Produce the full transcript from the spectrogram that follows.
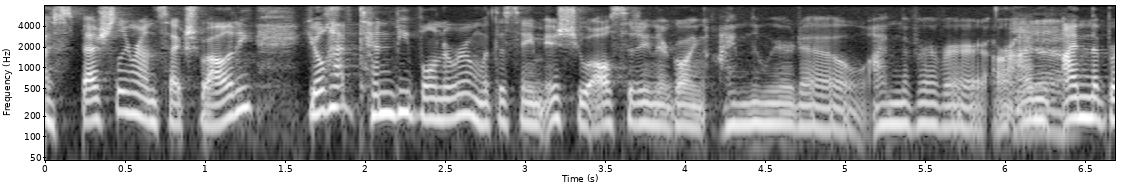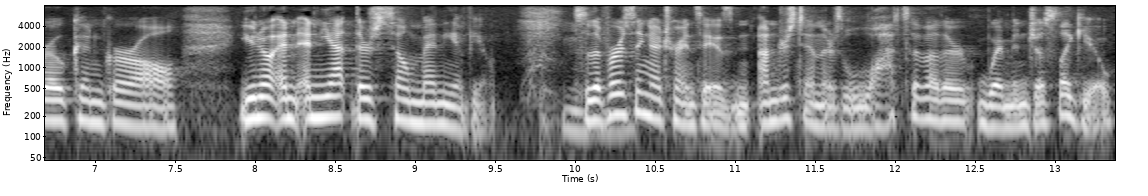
Especially around sexuality, you'll have 10 people in a room with the same issue, all sitting there going, I'm the weirdo, I'm the pervert, or I'm, Yeah. I'm the broken girl. You know, and, and yet there's so many of you. So the mm-hmm. first thing I try and say is understand there's lots of other women just like you.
